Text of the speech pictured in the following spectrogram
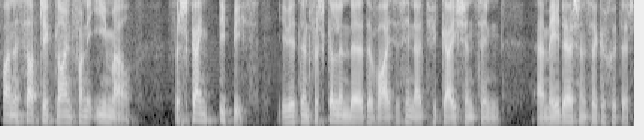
van 'n subject line van 'n e-mail verskyn tipies. Jy weet in verskillende devices en notifications en um, headers en sulke goeters.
